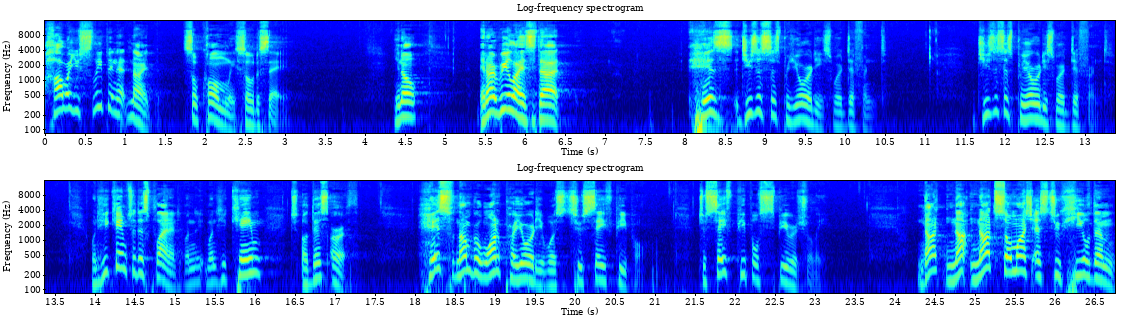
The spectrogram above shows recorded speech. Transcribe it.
how are you sleeping at night so calmly, so to say? You know, and I realized that his Jesus' priorities were different. Jesus' priorities were different. When he came to this planet, when, when he came to this earth, his number one priority was to save people, to save people spiritually. Not, not, not so much as to heal them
